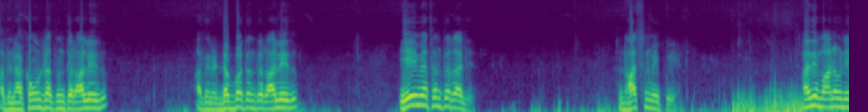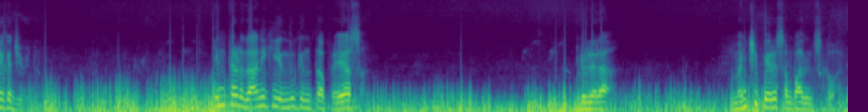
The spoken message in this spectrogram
అతని అకౌంట్లో అతనితో రాలేదు. అతని డబ్బు అతనితో రాలేదు. ఏమి అతనితో రాలేదు. నాశనం అయిపోయాడు. అది మానవుని యొక్క జీవితం. ఇంతటి దానికి ఎందుకు ఇంత ప్రయాసం? ప్రియులరా మంచి పేరు సంపాదించుకోవాలి.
